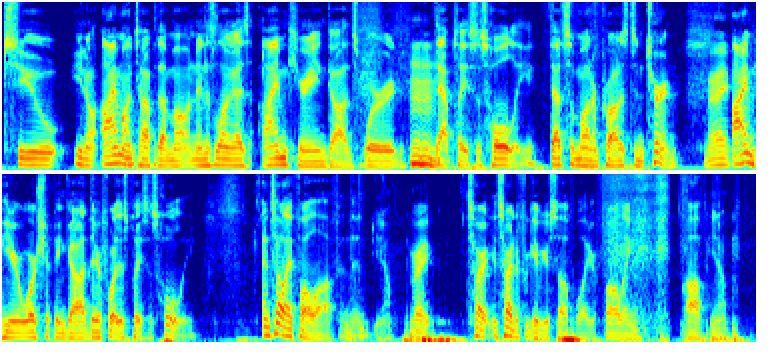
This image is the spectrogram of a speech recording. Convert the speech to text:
to you know I'm on top of that mountain, and as long as I'm carrying God's word, mm-hmm. that place is holy. That's a modern Protestant turn. Right. I'm here worshiping God, therefore this place is holy. Until I fall off, and then you know. Right. It's hard. It's hard to forgive yourself while you're falling off. You know,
